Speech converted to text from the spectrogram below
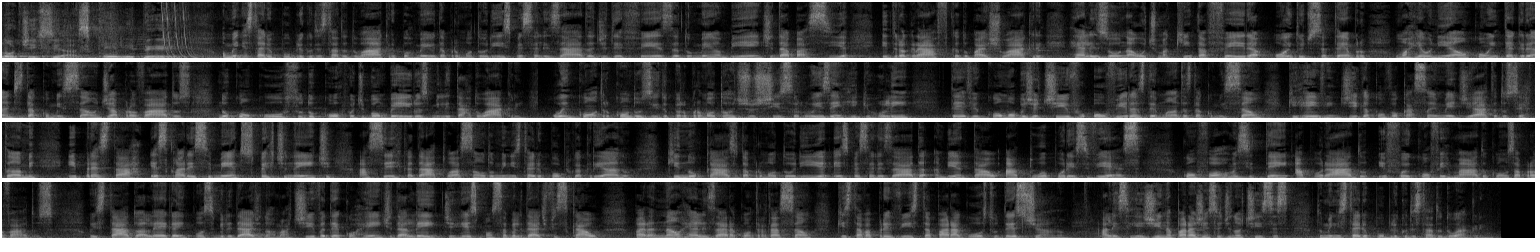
Notícias MP. O Ministério Público do Estado do Acre, por meio da Promotoria Especializada de Defesa do Meio Ambiente da Bacia Hidrográfica do Baixo Acre, realizou na última quinta-feira, 8 de setembro, uma reunião com integrantes da comissão de aprovados no concurso do Corpo de Bombeiros Militar do Acre. O encontro, conduzido pelo promotor de justiça Luiz Henrique Rolim, teve como objetivo ouvir as demandas da comissão, que reivindica a convocação imediata do certame, e prestar esclarecimentos pertinentes acerca da atuação do Ministério Público Acreano, que, no caso da Promotoria Especializada Ambiental, atua por esse viés conforme se tem apurado e foi confirmado com os aprovados. O Estado alega a impossibilidade normativa decorrente da Lei de Responsabilidade Fiscal para não realizar a contratação que estava prevista para agosto deste ano. Alice Regina, para a Agência de Notícias do Ministério Público do Estado do Acre.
